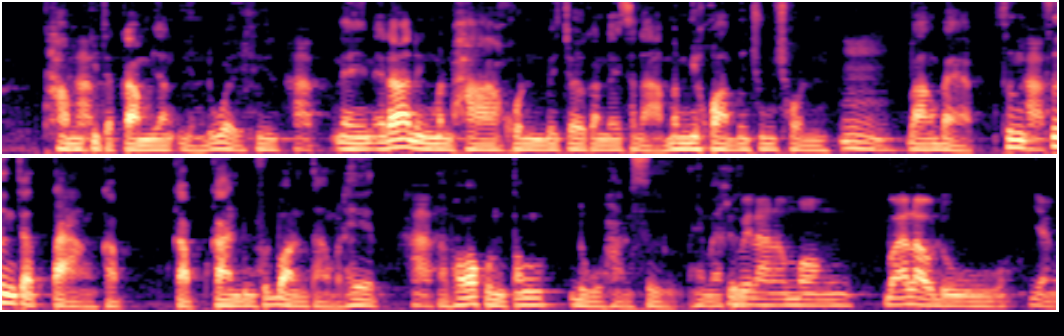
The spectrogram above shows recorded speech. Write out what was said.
ำทำครับกิจกรรมอย่างอื่นด้วยคือครับในในด้านหนึ่งมันพาคนไปเจอกันในสนามมันมีความเป็นชุมชนอืมบางแบบ ซึ่งครับซึ่งจะต่างกับ กับการดูฟุตบอลต่างประเทศครับเพราะว่าคุณต้องดูผ่านสื่อใช่ไหมคือเวลาเรามองว่าเราดูอย่าง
